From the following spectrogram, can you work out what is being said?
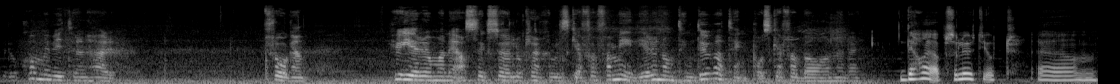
För då kommer vi till den här frågan. Hur är det om man är asexuell och kanske vill skaffa familj? Är det någonting du har tänkt på, skaffa barn eller? Det har jag absolut gjort. Um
